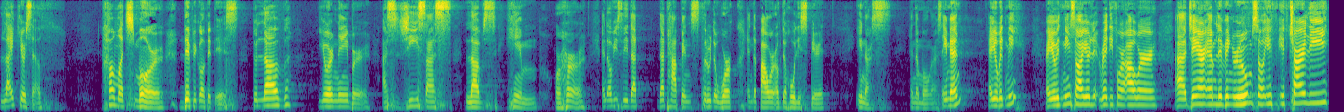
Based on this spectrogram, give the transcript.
like yourself. How much more difficult it is to love your neighbor as Jesus loves him or her. And obviously, that, that happens through the work and the power of the Holy Spirit in us and among us. Amen? Are you with me? Are you with me? So, are you ready for our uh, JRM living room? So, if, if Charlie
